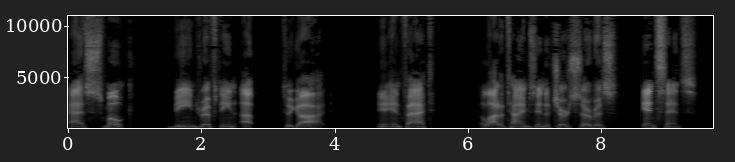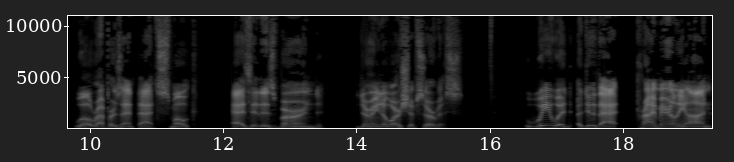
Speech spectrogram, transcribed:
as smoke being drifting up to God. In fact, a lot of times in the church service, incense will represent that smoke as it is burned during a worship service. We would do that primarily on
